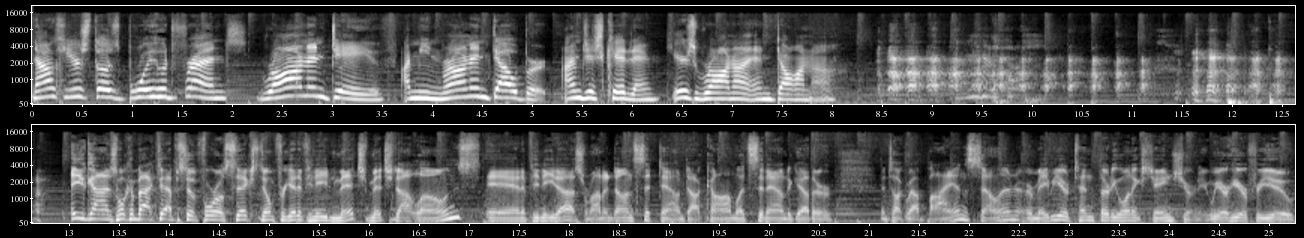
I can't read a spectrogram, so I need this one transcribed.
Now here's those boyhood friends, Ron and Dave. I mean, Ron and Delbert. I'm just kidding. Here's Rana and Donna. Hey, you guys, welcome back to episode 406. Don't forget if you need Mitch, Mitch.loans. And if you need us, ronanddonsitdown.com. Let's sit down together and talk about buying, selling, or maybe your 1031 exchange journey. We are here for you.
